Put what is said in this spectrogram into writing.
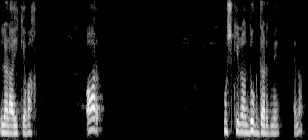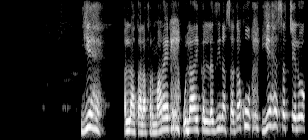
لڑائی کے وقت اور مشکلوں، دکھ درد میں، ہے نا؟ یہ ہے۔ اللہ تعالیٰ فرما رہے الائی کلزینہ صدق یہ ہے سچے لوگ،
